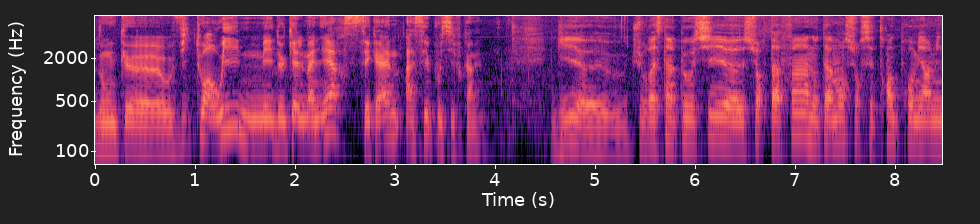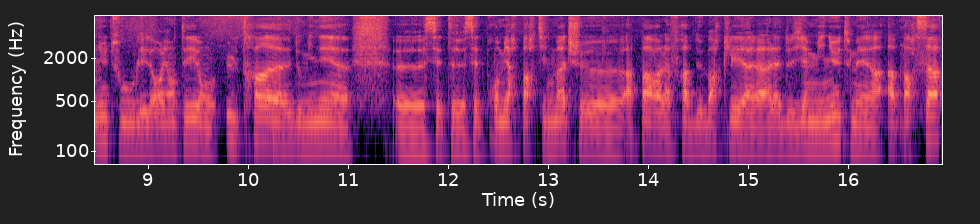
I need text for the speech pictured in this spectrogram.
Donc, victoire, oui, mais de quelle manière? C'est quand même assez poussif quand même. Guy, euh, tu restes un peu aussi euh, sur ta fin, notamment sur ces 30 premières minutes où les Lorientais ont ultra euh, dominé cette, cette, première partie de match, à part la frappe de Barclay à, la deuxième minute, mais à, part ça,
